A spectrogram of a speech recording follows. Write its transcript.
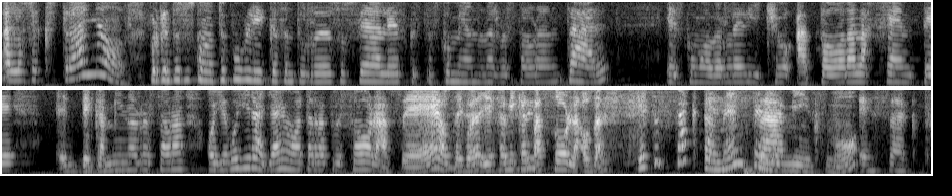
a los extraños. Porque entonces cuando tú publicas en tus redes sociales que estás comiendo en el restaurante tal, es como haberle dicho a toda la gente de camino al restaurante, oye, voy a ir allá y me va a tardar tres horas, ¿eh? O sea, voy a llegar a mi casa sola. O sea, es exactamente lo mismo. Exacto.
